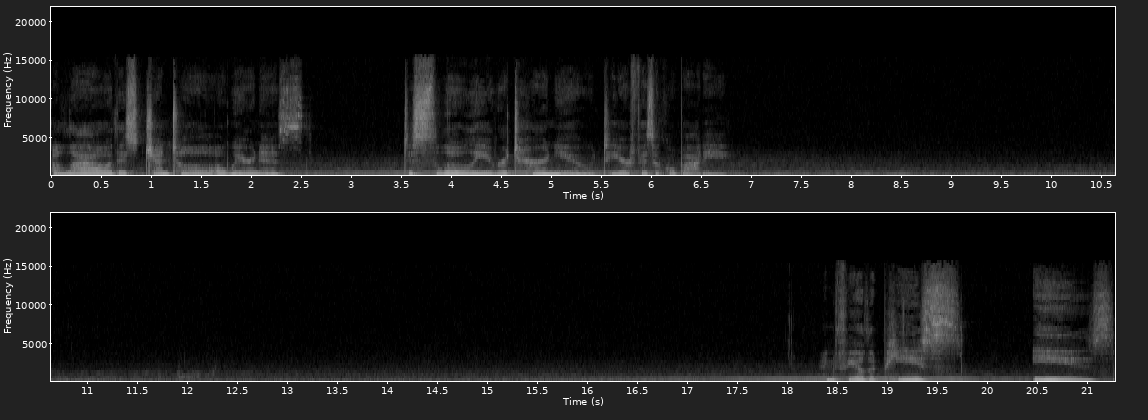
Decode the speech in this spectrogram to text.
Allow this gentle awareness to slowly return you to your physical body. And feel the peace, ease,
